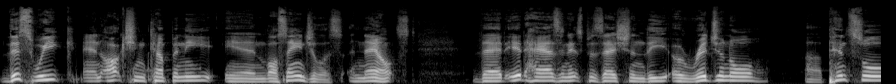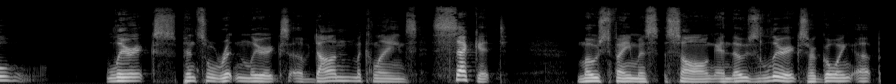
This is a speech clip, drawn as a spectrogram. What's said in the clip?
This week, an auction company in Los Angeles announced that it has in its possession the original uh, pencil lyrics, pencil written lyrics of Don McLean's second most famous song, and those lyrics are going up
